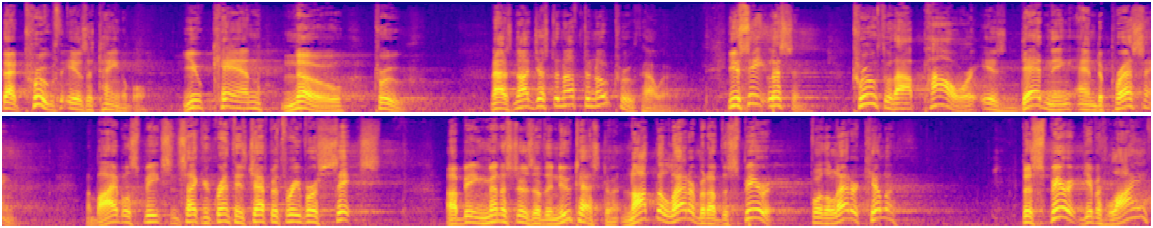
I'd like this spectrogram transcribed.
that truth is attainable. You can know truth. Now, it's not just enough to know truth, however. You see, listen, Truth without power is deadening and depressing. The Bible speaks in 2 Corinthians chapter 3 verse 6 of being ministers of the New Testament, not the letter but of the Spirit, for the letter killeth. The Spirit giveth life.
